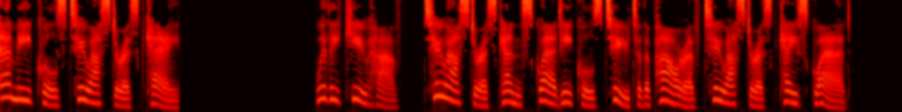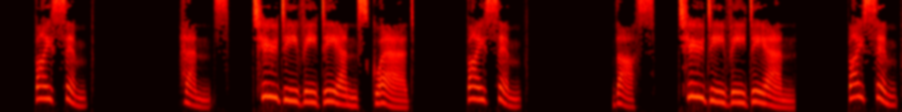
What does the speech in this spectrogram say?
m equals 2 asterisk k with eq have 2 asterisk n squared equals 2 to the power of 2 asterisk k squared by simp hence 2 dvdn squared by simp thus 2 dvdn by simp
